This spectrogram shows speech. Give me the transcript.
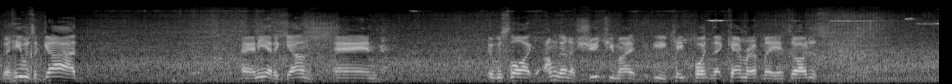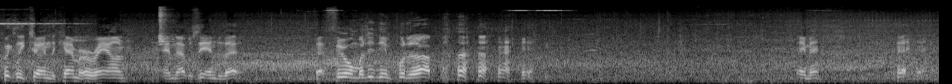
But he was a guard and he had a gun and it was like, I'm going to shoot you mate if you keep pointing that camera at me. So I just quickly turned the camera around and that was the end of that, that film. I didn't even put it up. hey man.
